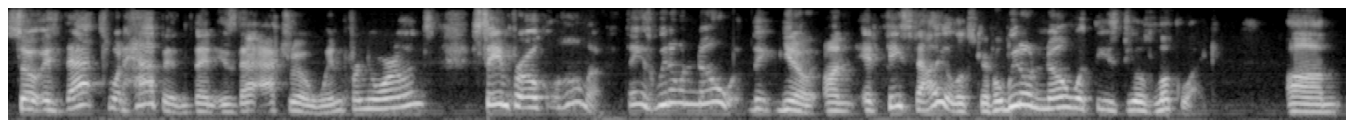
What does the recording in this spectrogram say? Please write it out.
So if that's what happens, then is that actually a win for New Orleans? Same for Oklahoma. Thing is, we don't know. The, you know, on at face value, it looks good, but we don't know what these deals look like. Um,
